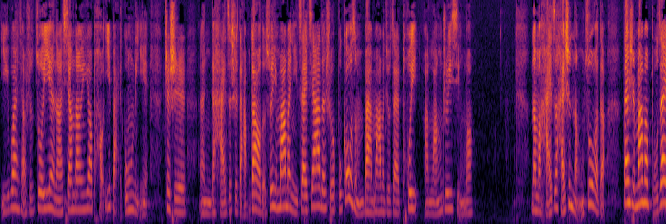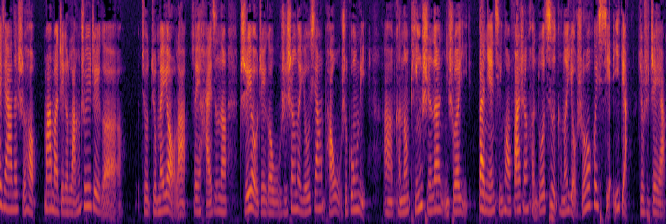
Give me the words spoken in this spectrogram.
一个半小时作业呢，相当于要跑一百公里，这是嗯，你的孩子是达不到的。所以妈妈你在家的时候不够怎么办？妈妈就在推啊，狼追行吗？那么孩子还是能做的，但是妈妈不在家的时候，妈妈这个狼追这个就就没有了。所以孩子呢，只有这个五十升的油箱跑五十公里啊，可能平时呢，你说半年情况发生很多次，可能有时候会写一点，就是这样。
